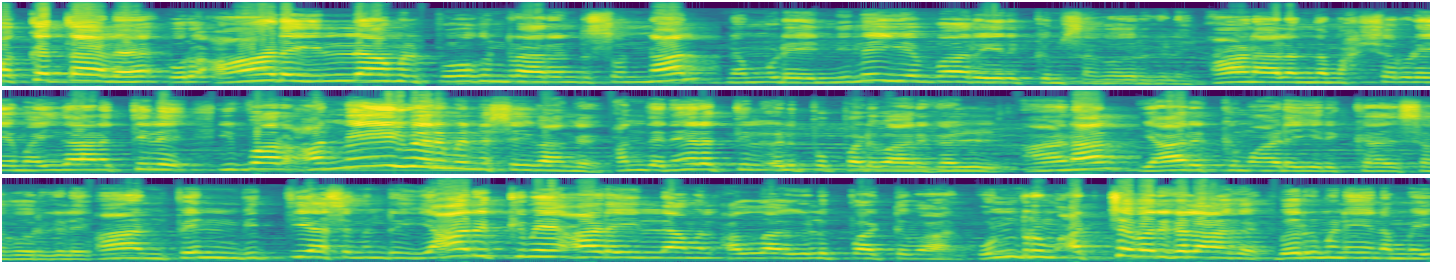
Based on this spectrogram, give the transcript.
பக்கத்தால ஒரு ஆடை இல்லாமல் இல்லாமல் போகின்றார் என்று சொன்னால் நம்முடைய நிலை எவ்வாறு இருக்கும் சகோதரர்களே? ஆனால் அந்த மஹருடைய மைதானத்திலே இவ்வாறு அனைவரும் என்ன செய்வாங்க? அந்த நேரத்தில் எழுப்பப்படுவார்கள். ஆனால் யாருக்கும் ஆடை இருக்காது சகோதரர்களே. ஆண் பெண் வித்தியாசம் என்று யாருக்குமே ஆடை இல்லாமல் அல்லாஹ் எழுப்பாட்டுவான். ஒன்றும் அற்றவர்களாக வெறுமனே நம்மை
